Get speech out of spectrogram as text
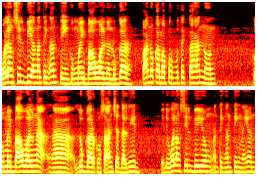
Walang silbi ang anting-anting kung may bawal na lugar. Paano ka mapoprotektahan nun kung may bawal nga, nga lugar kung saan siya dalhin? Hindi walang silbi yung anting-anting na yon.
